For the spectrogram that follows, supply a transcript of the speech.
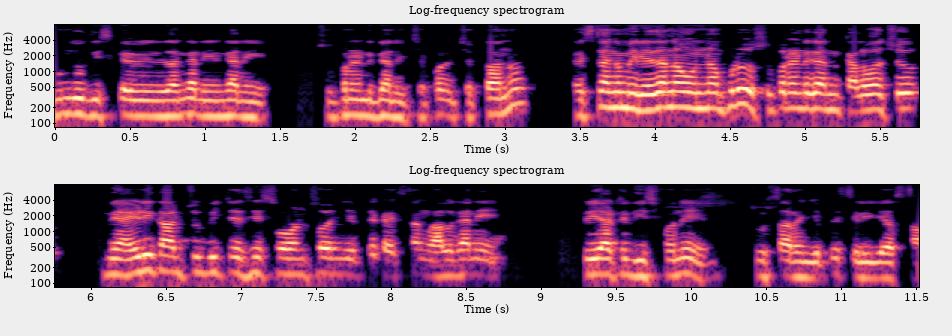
ముందుకు తీసుకెళ్ళే విధంగా నేను కానీ సూపరింటెండెంట్ గారికి చెప్ప చెప్తాను. ఖచ్చితంగా మీరు ఏదైనా ఉన్నప్పుడు సూపరింటెండెంట్ గారిని కలవచ్చు. మీ ఐడి కార్డు చూపించేసి సో అండ్ సో అని చెప్తే ఖచ్చితంగా వాళ్ళు కానీ ప్రియారిటీ తీసుకొని చూస్తారని చెప్పి తెలియజేస్తా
